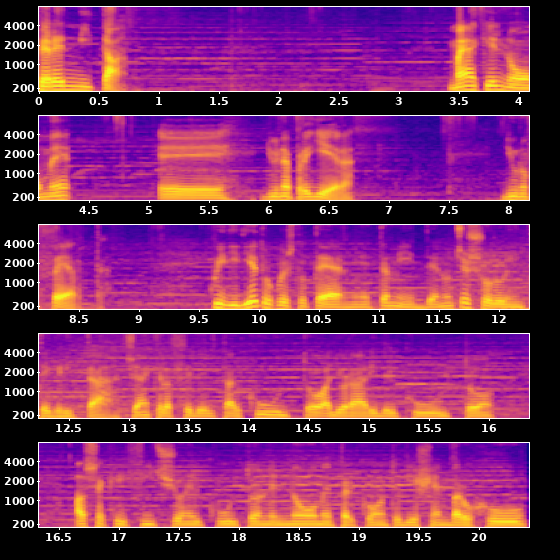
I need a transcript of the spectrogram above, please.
perennità, ma è anche il nome eh, di una preghiera, di un'offerta. Quindi dietro questo termine, tamid, non c'è solo l'integrità, c'è anche la fedeltà al culto, agli orari del culto, al sacrificio nel culto, nel nome per conto di Hashem Baruch Hu.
